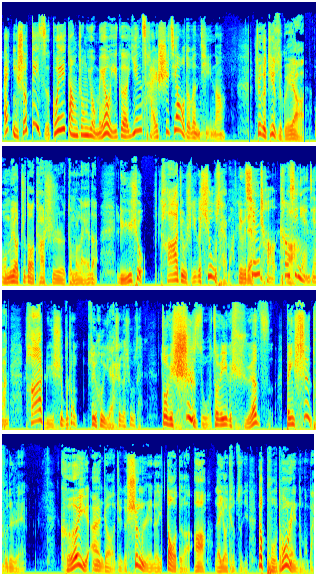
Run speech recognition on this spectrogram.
哎，你说《弟子规》当中有没有一个因材施教的问题呢？这个《弟子规》啊，我们要知道它是怎么来的。吕玉秀。他就是一个秀才嘛，对不对？清朝康熙年间，他屡试不中，最后也是个秀才。作为士族，作为一个学子、本仕途的人，可以按照这个圣人的道德啊来要求自己。那普通人怎么办？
